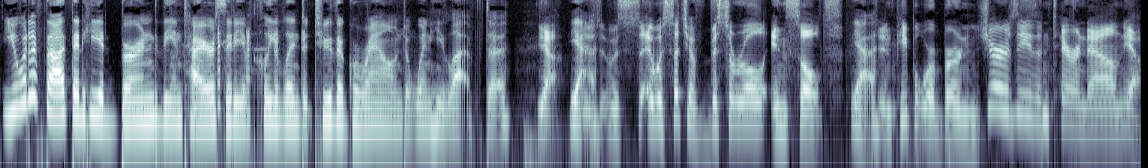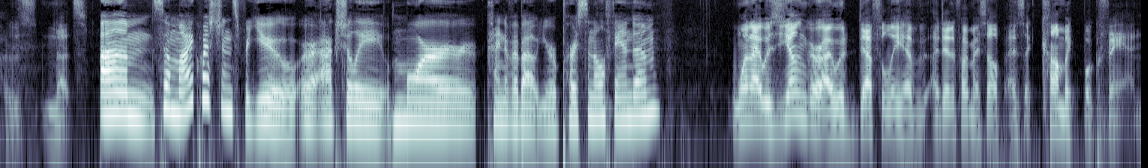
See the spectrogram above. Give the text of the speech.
You would have thought that he had burned the entire city of Cleveland to the ground when he left. Yeah, Yeah. it was, it was such a visceral insult, yeah. and people were burning jerseys and tearing down. Yeah, it was nuts. Um, so my questions for you are actually more kind of about your personal fandom. When I was younger, I would definitely have identified myself as a comic book fan.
